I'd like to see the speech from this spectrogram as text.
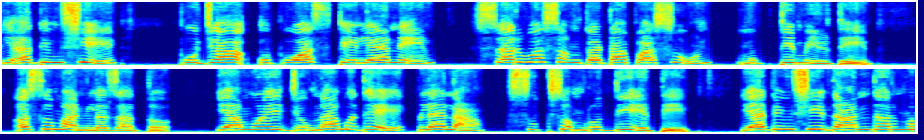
या दिवशी पूजा उपवास केल्याने सर्व संकटापासून मुक्ती मिळते असं मानलं जातं. यामुळे जीवनामध्ये आपल्याला सुख समृद्धी येते. या दिवशी दान धर्म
